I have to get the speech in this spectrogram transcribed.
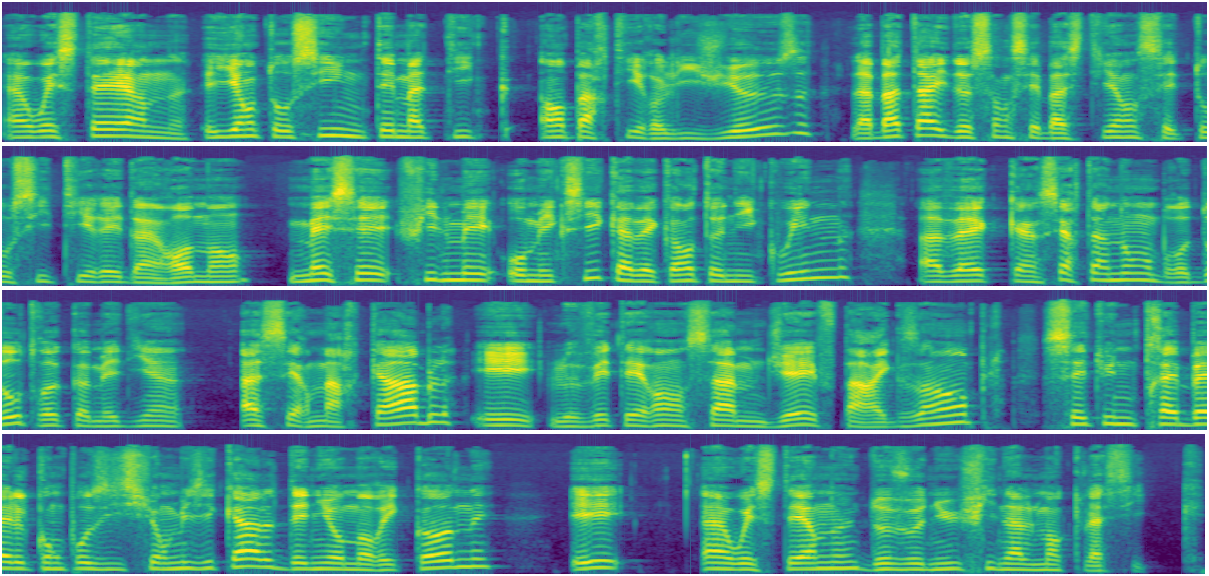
un western ayant aussi une thématique en partie religieuse. La bataille de Saint-Sébastien s'est aussi tirée d'un roman, mais c'est filmé au Mexique avec Anthony Quinn, avec un certain nombre d'autres comédiens assez remarquables, et le vétéran Sam Jeff par exemple. C'est une très belle composition musicale d'Ennio Morricone et un western devenu finalement classique.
